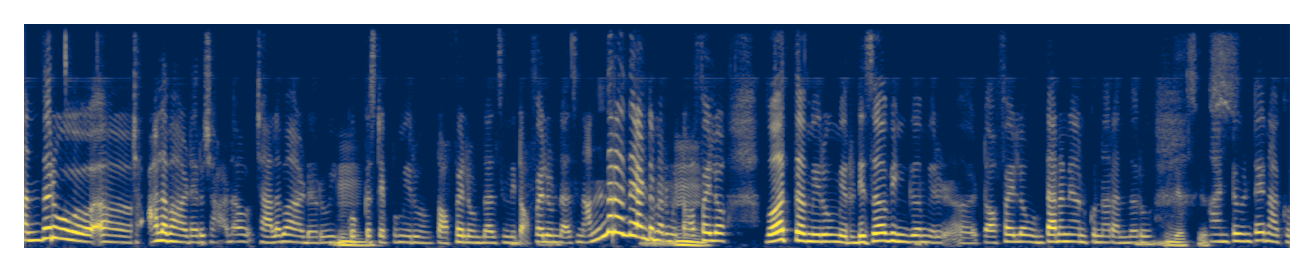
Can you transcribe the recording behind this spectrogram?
అందరూ చాలా బాగా ఆడారు చాలా చాలా బాగా ఆడారు. ఇంకొక. స్టెప్ మీరు టాప్ ఫైవ్లో ఉండాల్సింది టాప్ ఫైవ్లో ఉండాల్సింది. అందరూ అదే అంటున్నారు. మీరు. టాప్ ఫైవ్లో వర్త్ మీరు మీరు డిజర్వింగ్ మీరు టాప్ ఫైవ్లో ఉంటారని అనుకున్నారు అందరూ. ఎస్ ఎస్ అంటూ ఉంటే నాకు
